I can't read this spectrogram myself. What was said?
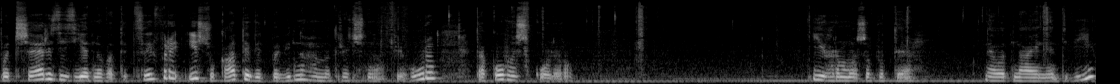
по черзі з'єднувати цифри і шукати відповідну геометричну фігуру такого ж кольору. Ігор може бути не одна і не дві.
